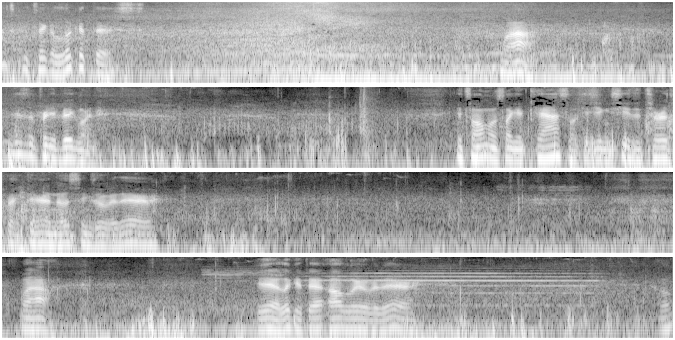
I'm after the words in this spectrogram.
Let's go take a look at this. Wow. This is a pretty big one. It's almost like a castle because you can see the turrets back there and those things over there. Wow. Yeah, look at that all the way over there. Oh,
